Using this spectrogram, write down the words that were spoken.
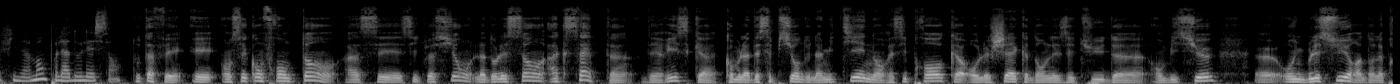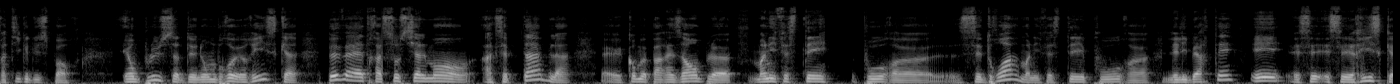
finalement, pour l'adolescent. Tout à fait. Et en se confrontant à ces situations, l'adolescent accepte des risques comme la déception d'une amitié non réciproque ou l'échec dans les études ambitieux, euh, ont une blessure dans la pratique du sport. Et en plus, de nombreux risques peuvent être socialement acceptables, euh, comme par exemple manifester pour euh, ses droits, manifester pour les libertés. Et, ces, risques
